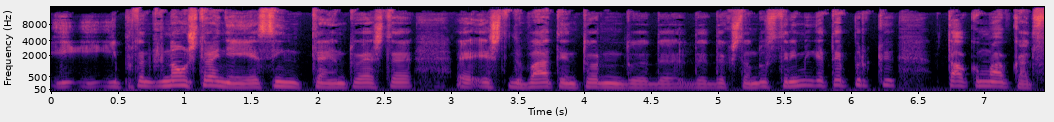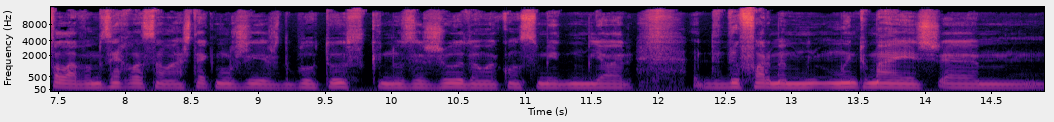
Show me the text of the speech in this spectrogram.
e, e, portanto, não estranhei assim tanto esta, este debate em torno do, da, da questão do streaming, até porque, tal como há bocado falávamos em relação às tecnologias de Bluetooth que nos ajudam a consumir melhor, de, de forma muito mais um,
